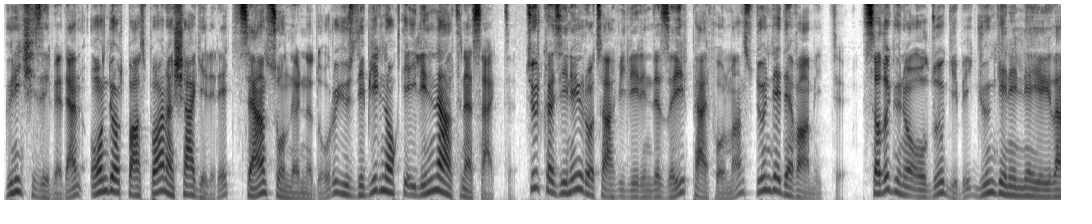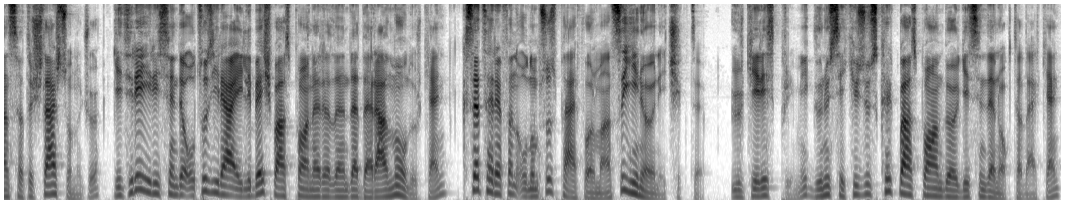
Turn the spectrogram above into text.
gün içi zirveden 14 bas puan aşağı gelerek seans sonlarına doğru %1.50'nin altına sarktı. Türk hazine euro tahvillerinde zayıf performans dün de devam etti. Salı günü olduğu gibi gün geneline yayılan satışlar sonucu getiri eğrisinde 30 ila 55 bas puan aralığında daralma olurken kısa tarafın olumsuz performansı yine öne çıktı. Ülke risk primi günü 840 bas puan bölgesinde noktalarken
